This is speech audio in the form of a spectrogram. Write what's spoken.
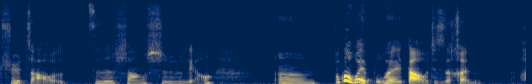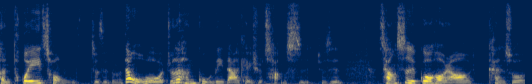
去找咨商师聊。嗯，不过我也不会到就是很很推崇，就是怎么，但我我我觉得很鼓励大家可以去尝试，就是尝试过后，然后看说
